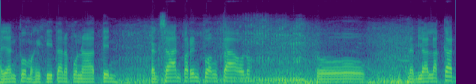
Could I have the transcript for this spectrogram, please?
ayan po makikita na po natin. Tagsaan pa rin po ang tao no. So naglalakad.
